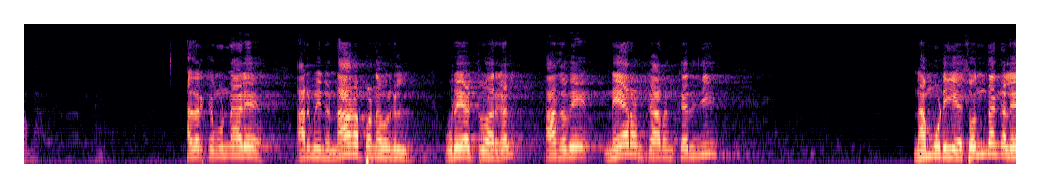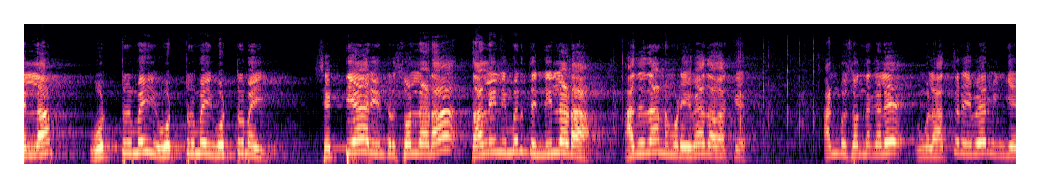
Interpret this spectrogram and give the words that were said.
ஆமாம் அதற்கு முன்னாலே அருமையின் நாகப்பன் அவர்கள் உரையாற்றுவார்கள். ஆகவே நேரம் காலம் கருதி நம்முடைய சொந்தங்கள் எல்லாம் ஒற்றுமை ஒற்றுமை ஒற்றுமை. செட்டியார் என்று சொல்லடா தலை நிமிர்ந்து நில்லடா. அதுதான் நம்முடைய வேத வாக்கு. அன்பு சொந்தங்களே உங்கள் அத்தனை பேரும் இங்கே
